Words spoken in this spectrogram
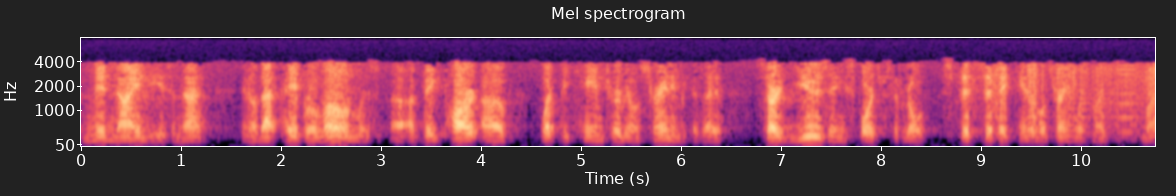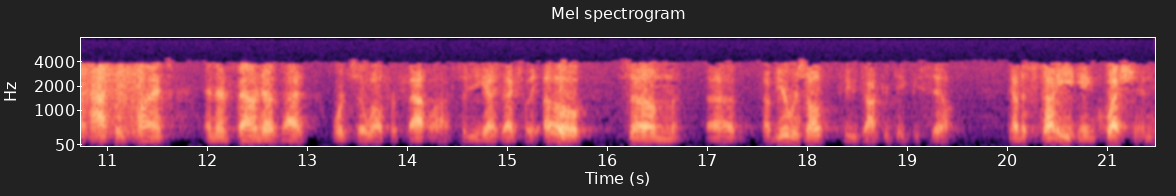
the mid 90s, and that, you know, that paper alone was a, a big part of what became turbulence training because I started using sports specific, specific interval training with my, my athlete clients and then found out that worked so well for fat loss. So you guys actually owe some uh, of your results to Dr. Digby Sale. Now the study in question,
